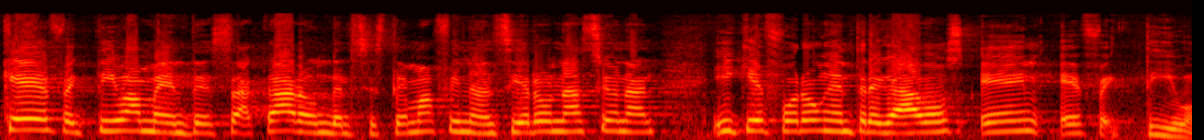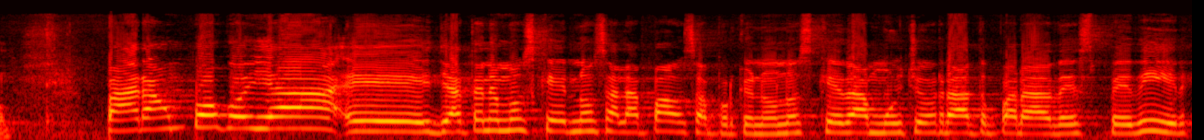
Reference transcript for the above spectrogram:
que efectivamente sacaron del sistema financiero nacional y que fueron entregados en efectivo. Para un poco ya, eh, ya tenemos que irnos a la pausa porque no nos queda mucho rato para despedir.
